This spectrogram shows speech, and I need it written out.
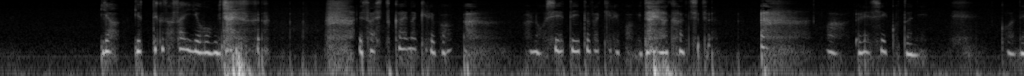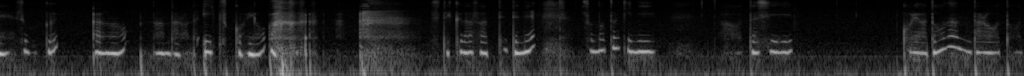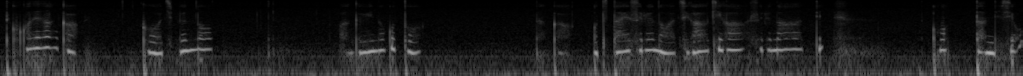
「いや言ってくださいよ」みたいな。差し支えなければあの教えていただければみたいな感じで。嬉しいことにこうねすごくあのなんだろうないいツッコミを してくださっててねその時に私これはどうなんだろうと思ってここでなんかこう自分の番組のことを伝えするのは違う気がするなーって思ったんですよ。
